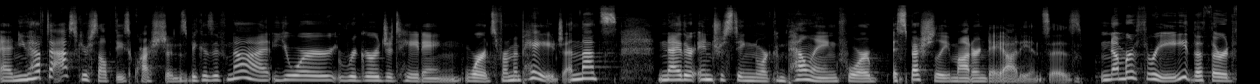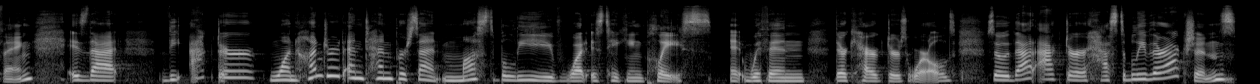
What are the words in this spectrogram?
And you have to ask yourself these questions because if not, you're regurgitating words from a page. And that's neither interesting nor compelling for especially modern day audiences. Number three, the third thing, is that the actor 110% must believe what is taking place within their character's world. So that actor has to believe their actions.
